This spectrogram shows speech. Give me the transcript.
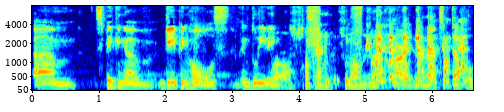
Um, speaking of gaping holes and bleeding, Whoa. Okay. Well, no. All right. Now that's a double.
